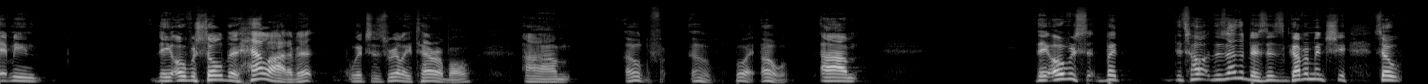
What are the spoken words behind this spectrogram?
I mean, they oversold the hell out of it, which is really terrible. Um, oh, oh boy, oh, um, they over, but this whole there's other business government. So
